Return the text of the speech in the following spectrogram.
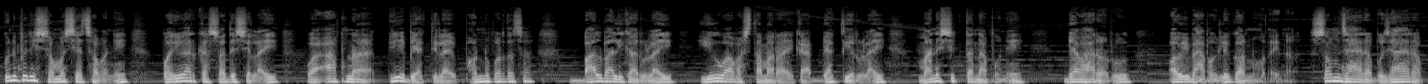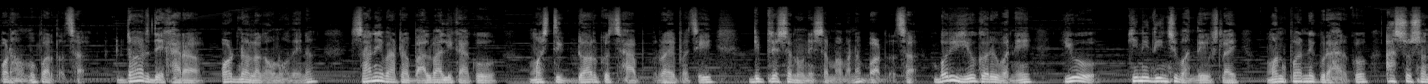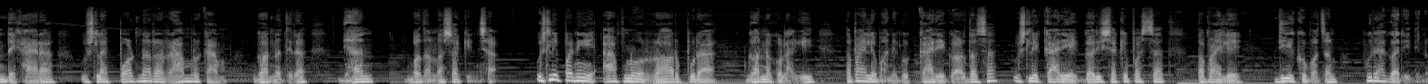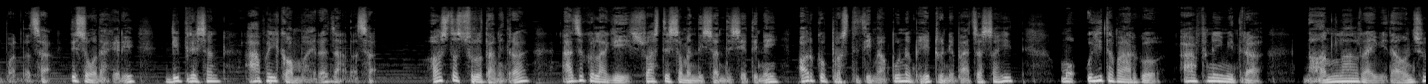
कुनै पनि समस्या छ भने परिवारका सदस्यलाई वा आफ्ना प्रिय व्यक्तिलाई भन्नुपर्दछ। बालबालिकाहरूलाई युवा अवस्थामा रहेका व्यक्तिहरूलाई मानसिक तनाव हुने व्यवहारहरू अभिभावकले गर्नु हुँदैन सम्झाएर बुझाएर पढाउनु पर्दछ डर देखाएर पढ्न लगाउनु हुँदैन सानैबाट बालबालिकाको मस्तिष्क डरको छाप रहेपछि डिप्रेसन हुने सम्भावना बढ्दछ। बरु यो गर्यो भने यो किनिदिन्छु भन्दै उसलाई मनपर्ने कुराहरूको आश्वासन देखाएर उसलाई पढ्न र राम्रो काम गर्नतिर ध्यान बदल्न सकिन्छ। उसले पनि आफ्नो रहर पुरा गर्नको लागि तपाईँले भनेको कार्य गर्दछ। उसले कार्य गरिसके पश्चात तपाईँले दिएको वचन पुरा गरिदिनु पर्दछ त्यसो हुँदाखेरि डिप्रेसन आफै कम भएर जाँदछ। हस्त श्रोता मित्र आजको लागि स्वास्थ्य सम्बन्धी सन्देश यति नै। अर्को प्रस्तुतिमा पुनः भेट हुने बाचा सहित म उही तपाईँहरूको आफ्नै मित्र धनलाल राई विदा हुन्छु।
